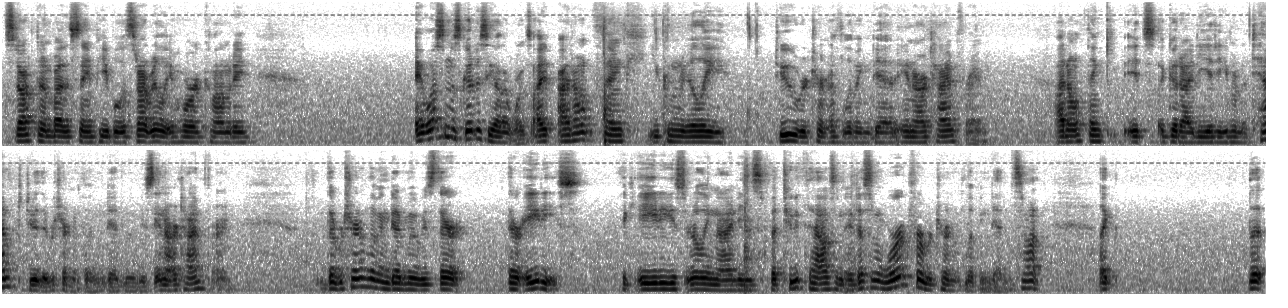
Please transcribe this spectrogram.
it's not done by the same people. It's not really a horror comedy. It wasn't as good as the other ones. I, I don't think you can really do Return of the Living Dead in our time frame. I don't think it's a good idea to even attempt to do the Return of the Living Dead movies in our time frame. The Return of the Living Dead movies, they're they're 80s, like 80s, early 90s, but 2000. It doesn't work for Return of the Living Dead. It's not like the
